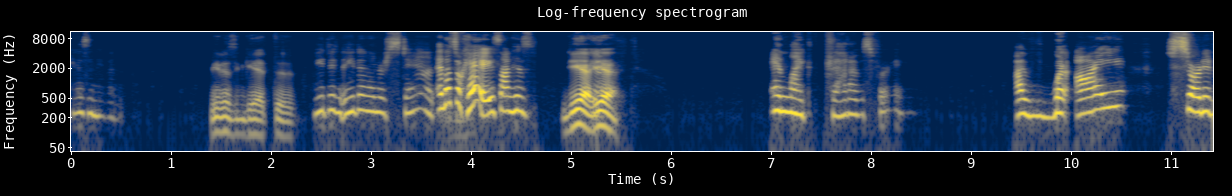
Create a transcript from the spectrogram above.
He doesn't even he doesn't get the. he didn't he didn't understand. And that's okay. It's not his Yeah, Yeah. yeah. and like that i was free i when i started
